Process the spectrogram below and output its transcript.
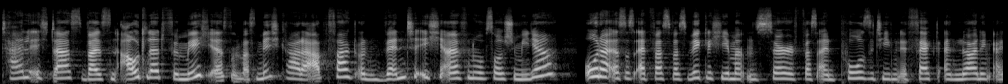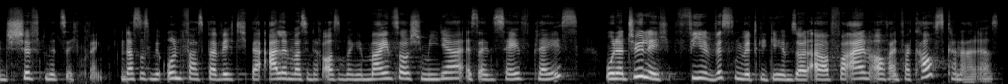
teile ich das, weil es ein Outlet für mich ist und was mich gerade abfuckt und wende ich hier einfach nur auf Social Media oder ist es etwas, was wirklich jemanden served, was einen positiven Effekt, ein Learning, ein Shift mit sich bringt? Und das ist mir unfassbar wichtig bei allem, was ich nach außen bringe. Mein Social Media ist ein Safe Place, wo natürlich viel Wissen mitgegeben soll, aber vor allem auch ein Verkaufskanal ist.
